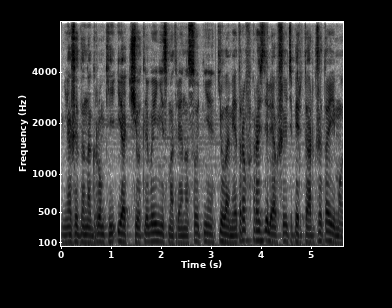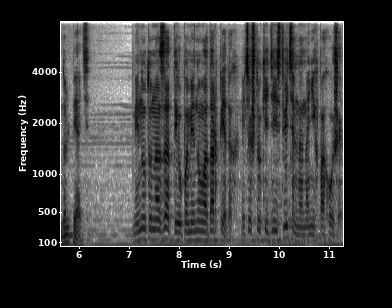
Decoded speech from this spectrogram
неожиданно громкий и отчетливый, несмотря на сотни километров, разделявшие теперь Тарджета и Модуль 5. «Минуту назад ты упомянул о торпедах. Эти штуки действительно на них похожи?»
